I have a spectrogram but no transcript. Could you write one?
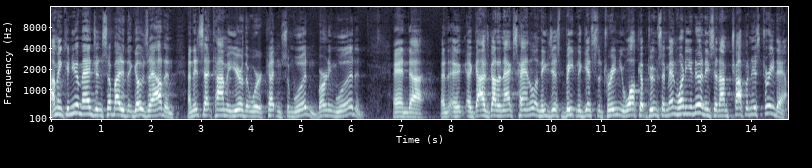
I mean, can you imagine somebody that goes out and, and it's that time of year that we're cutting some wood and burning wood and, and, uh, and a, a, guy's got an axe handle and he's just beating against the tree and you walk up to him and say, man, what are you doing? He said, I'm chopping this tree down.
